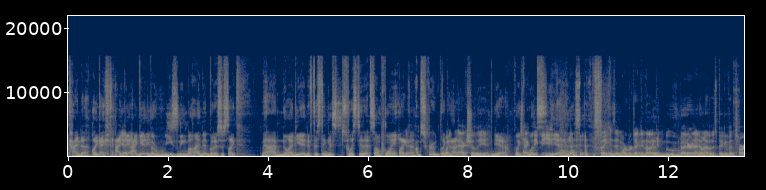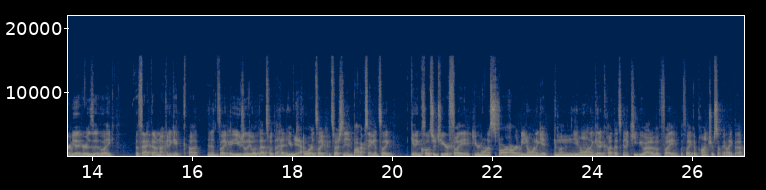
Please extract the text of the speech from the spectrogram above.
kinda like I I get I get the reasoning behind it, but it's just like man, I have no idea. And if this thing gets twisted at some point, like Yeah. I'm screwed. Like what is I, actually yeah, like protecting what's me? yeah. It's like is it more protecting that I can move better and I don't have as big of a target, or is it like the fact that I'm not going to get cut? And it's like usually what that's what the headgear Yeah. is for. It's like especially in boxing, it's like getting closer to your fight. You're going to spar hard, but you don't want to get cut. You don't mm. want to get a cut that's going to keep you out of a fight with like a punch or something like that.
